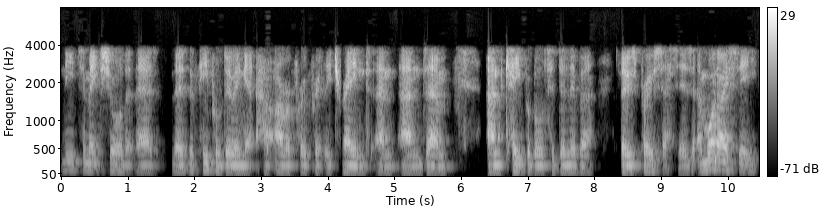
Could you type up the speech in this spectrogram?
need to make sure that there's the, the people doing it are appropriately trained and and um, and capable to deliver those processes. And what I see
